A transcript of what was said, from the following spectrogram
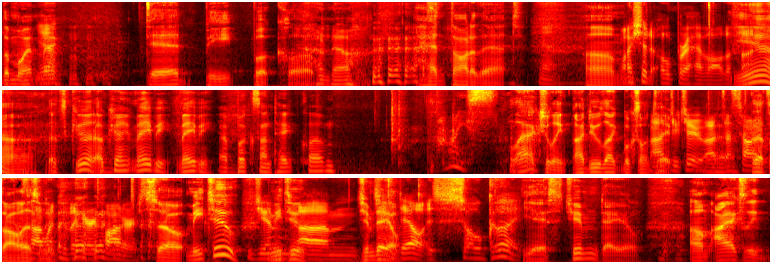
the Mo- Yeah. Deadbeat Book Club. Oh no. I hadn't thought of that. Yeah. Why should Oprah have all the fun? Um, Yeah, that's good. Okay, maybe, maybe. A books on tape club. Nice. Well, actually, I do like books on tape. I do too. I, that's how. That's I, all That's I how I went to the Harry Potters. So me too. Jim. me too. Um, Jim Dale. Jim Dale is so good. Yes, Jim Dale. Um, I actually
